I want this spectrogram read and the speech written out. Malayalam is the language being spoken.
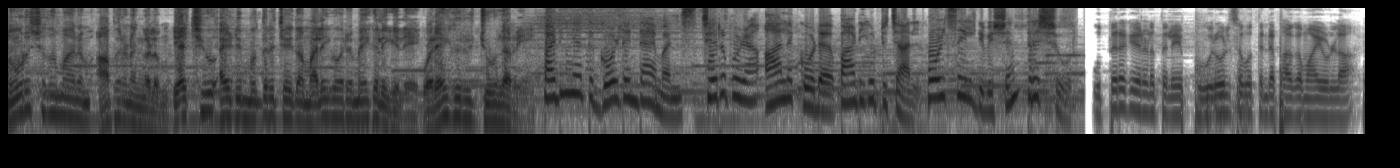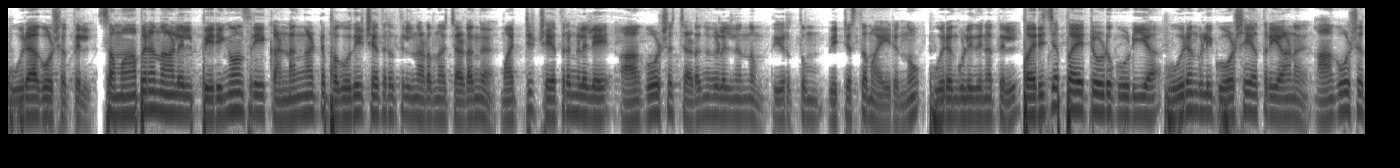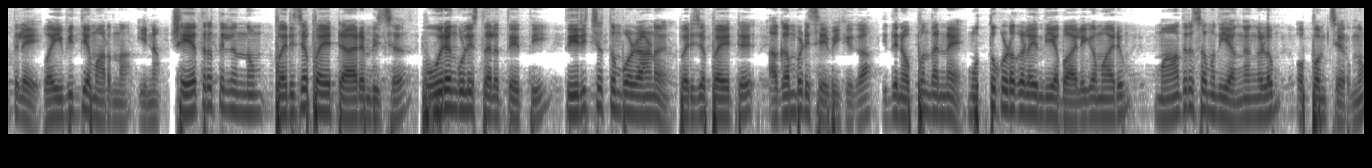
നൂറ് ശതമാനം ആഭരണങ്ങളും എച്ച് യു ഐ ഡി മുദ്ര ചെയ്ത മലയോര മേഖലയിലെ ഒരേയൊരു jewellery Padinjath golden diamonds Cherupuzha Alakode Padiyottuchal wholesale division Thrissur. ഉത്തര കേരളത്തിലെ പൂരോത്സവത്തിന്റെ ഭാഗമായുള്ള പൂരാഘോഷത്തിൽ സമാപന നാളിൽ പെരിങ്ങോം ശ്രീ കണ്ണങ്ങാട്ട് ഭഗവതി ക്ഷേത്രത്തിൽ നടന്ന ചടങ്ങ് മറ്റ് ക്ഷേത്രങ്ങളിലെ ആഘോഷ ചടങ്ങുകളിൽ നിന്നും തീർത്തും വ്യത്യസ്തമായിരുന്നു. പൂരംകുളി ദിനത്തിൽ പരിചപ്പയറ്റോടു കൂടിയ പൂരംകുളി ഘോഷയാത്രയാണ് ആഘോഷത്തിലെ വൈവിധ്യമാർന്ന ഇനം. ക്ഷേത്രത്തിൽ നിന്നും പരിചപ്പയറ്റ് ആരംഭിച്ച് പൂരംകുളി സ്ഥലത്തെത്തി തിരിച്ചെത്തുമ്പോഴാണ് പരിചപ്പയറ്റ് അകമ്പടി സേവിക്കുക. ഇതിനൊപ്പം തന്നെ മുത്തുകുടകളേന്തിയ ബാലികമാരും മാതൃസമിതി അംഗങ്ങളും ഒപ്പം ചേർന്നു.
